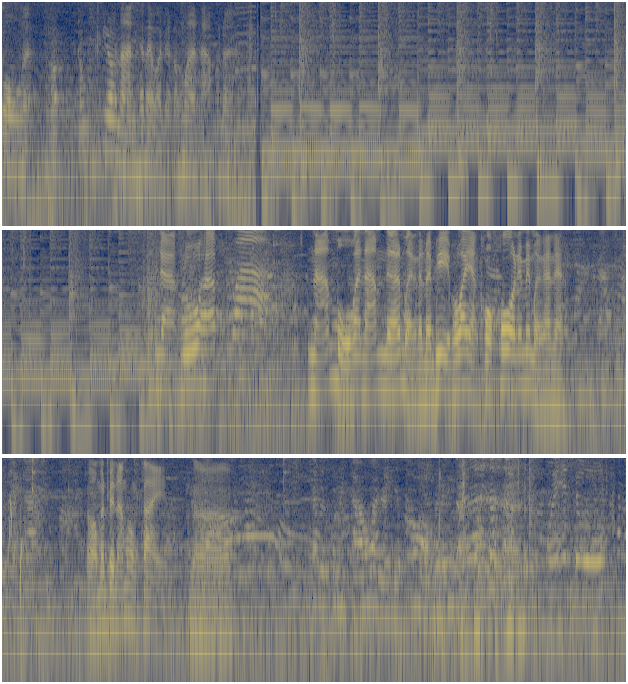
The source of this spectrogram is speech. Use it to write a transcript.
งงอะเขาต้องเคี่ยวนานแค่ไหนวะเดี๋ยวต้องมาถามเขาหน่อยอยากรู้ครับว่า น้ำหมูกับน้ำเนื้อเหมือนกันไหมพี่ เพราะว่าอย่างโคโค่นี่ไม่เหมือนกันเนี่ย อ๋อ มันเป็นน้ำของไก่อ๋อถ้าเป็นคนเป็นเกาต์ว่าจะเจ็บคอไปนิดหน่อยโอ้ยเอ็นดูทำไม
